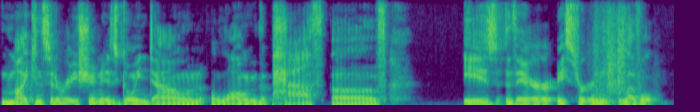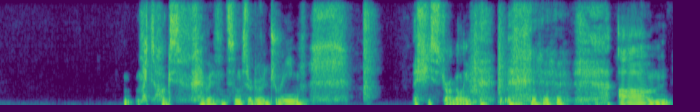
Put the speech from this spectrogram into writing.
my consideration is going down along the path of is there a certain level my dog's having some sort of a dream. She's struggling. um,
